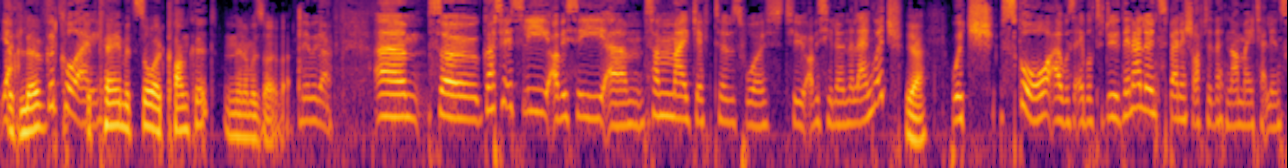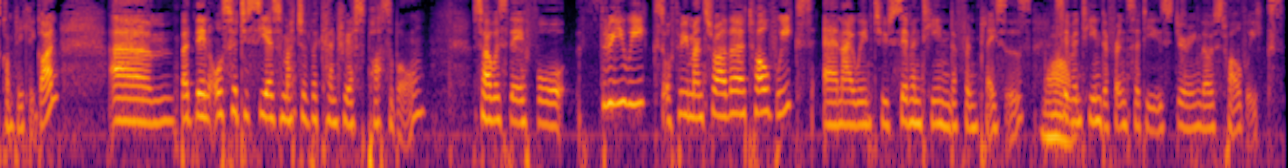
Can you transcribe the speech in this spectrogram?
Yeah, it lived. good call, It came, it saw, it conquered, and then it was over. There we go. Um, so got to Italy. Obviously, um, some of my objectives was to obviously learn the language. Yeah. Which score I was able to do. Then I learned Spanish after that. Now my Italian's completely gone. Um, but then also to see as much of the country as possible. So I was there for three weeks or three months rather, 12 weeks. And I went to 17 different places, Wow. 17 different cities during those 12 weeks.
